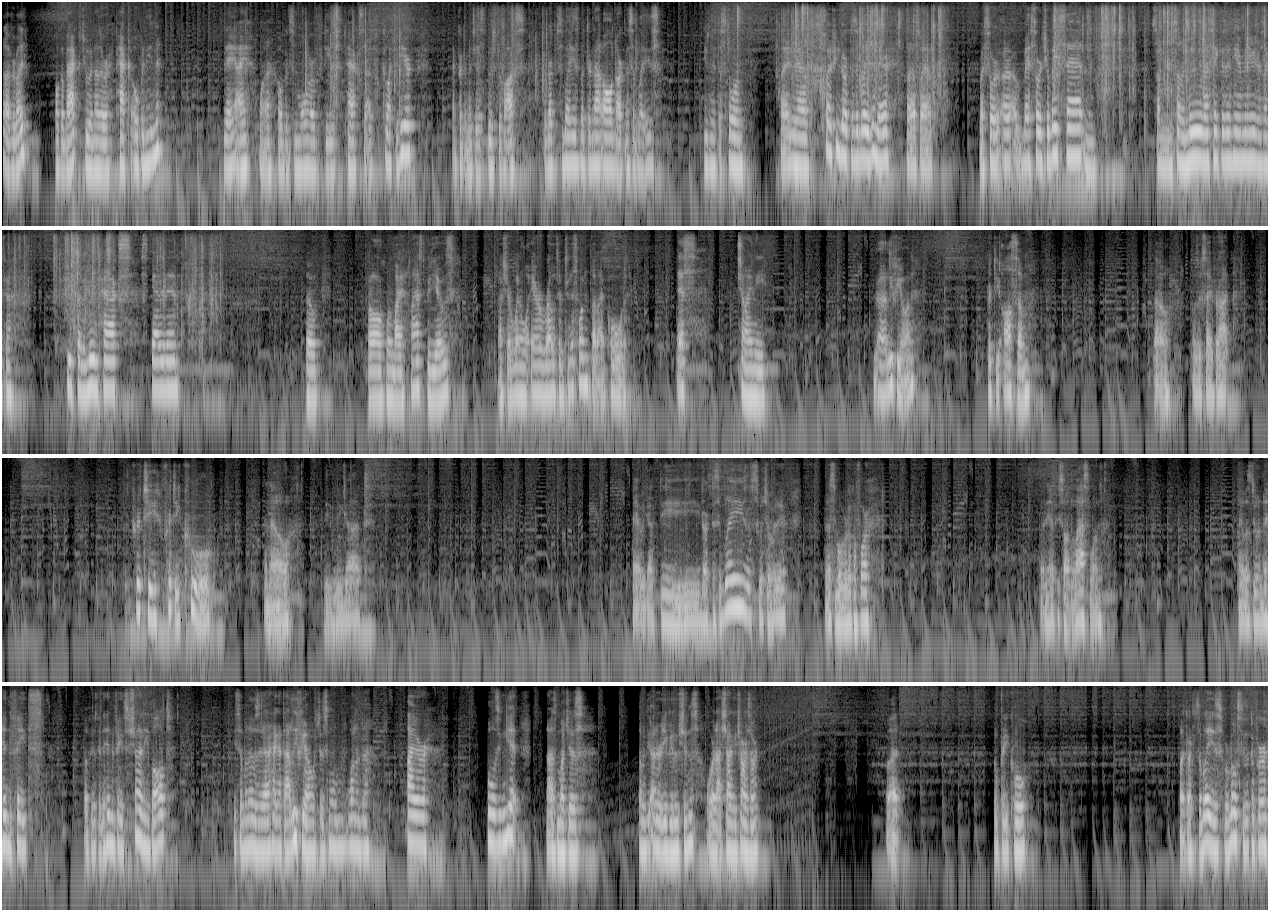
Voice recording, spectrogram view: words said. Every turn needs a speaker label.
Speaker 1: Hello everybody, welcome back to another pack opening. Today I want to open some more of these packs that I've collected here and put them into this booster box for Darkness Ablaze, but they're not all Darkness Ablaze. Using it to storm. But I do have quite a few Darkness Ablaze in there, but I also have my Sword, uh, my Sword Shield base set and some Sun and Moon I think is in here maybe. There's like a few Sun and Moon packs scattered in. So, saw one of my last videos. Not sure when it will air relative to this one, but I pulled this shiny uh, Leafeon. Pretty awesome. So, I was excited for that. It's pretty, pretty cool. And now, we got Okay, we got the Darkness Ablaze. Let's switch over there. That's what we're looking for. But yeah, if you saw the last one, I was doing the Hidden Fates. So if you look at the Hidden Fates Shiny Vault, see some of those in there. I got that Leafeon, which is one of the higher pulls you can get. Not as much as some of the other evolutions or that shiny Charizard but still pretty cool. But Darkness Ablaze, we're mostly looking for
